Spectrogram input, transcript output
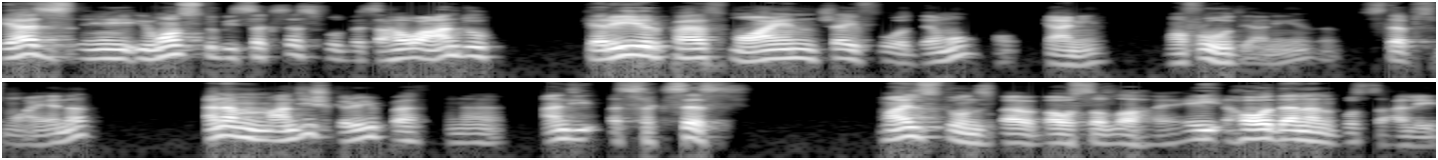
he has he wants to be successful بس هو عنده career path معين شايفه قدامه يعني مفروض يعني steps معينة. أنا ما عنديش career path أنا عندي a success. مايلستونز بوصل لها. هي هو ده أنا اللي ببص عليه.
